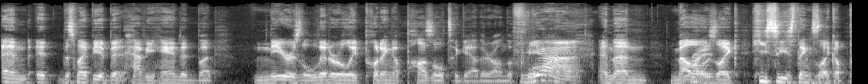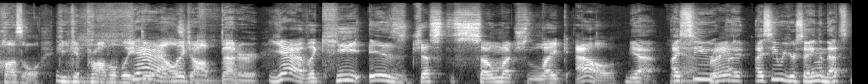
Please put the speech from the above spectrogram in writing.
And it this might be a bit heavy-handed, but Near's literally putting a puzzle together on the floor. Yeah. And then Mello's Right. like, he sees things like a puzzle. He could probably do Yeah, L's like- job better. yeah, like he is just so much like L. Yeah, I see. Right? I, I see what you're saying, and that's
